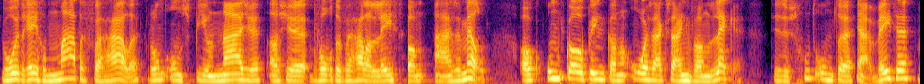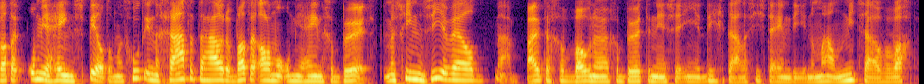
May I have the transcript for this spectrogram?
Je hoort regelmatig verhalen rondom spionage als je bijvoorbeeld de verhalen leest van ASML. Ook omkoping kan een oorzaak zijn van lekken. Het is dus goed om te ja, weten wat er om je heen speelt. Om het goed in de gaten te houden wat er allemaal om je heen gebeurt. Misschien zie je wel nou, buitengewone gebeurtenissen in je digitale systeem die je normaal niet zou verwachten.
